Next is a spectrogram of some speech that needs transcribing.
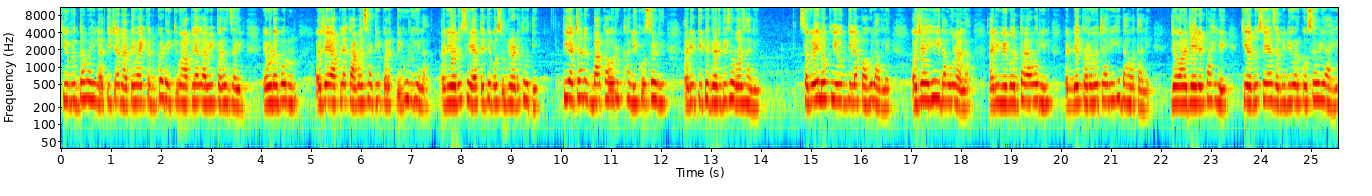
की वृद्ध महिला तिच्या नातेवाईकांकडे किंवा आपल्या गावी परत जाईल. एवढं बोलून अजय आपल्या कामासाठी परत निघून गेला आणि अनुसया तेथे बसून रडत होती. ती अचानक बाकावरून खाली कोसळली आणि तिथे गर्दी जमा झाली. सगळे लोक येऊन तिला पाहू लागले. अजयही धावून आला आणि विमानतळावरील अन्य कर्मचारीही धावत आले. जेव्हा अजयने पाहिले की अनुसया जमिनीवर कोसळली आहे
